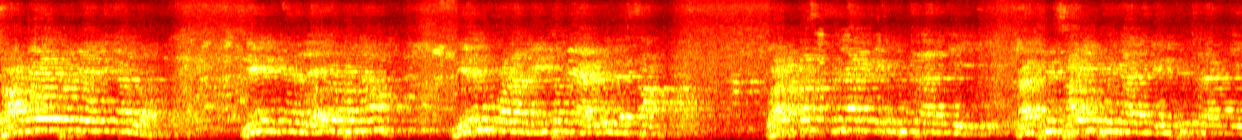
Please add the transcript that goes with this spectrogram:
రాబోయేటువంటి ఎన్నికల్లో నేను ఇక్కడ లేకపోయినా మేము కూడా మీతోనే అడుగు వేస్తాం వరప్రసాద్ గారిని గెలిపించడానికి లక్ష్మీ సాయిత్రి గారిని గెలిపించడానికి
